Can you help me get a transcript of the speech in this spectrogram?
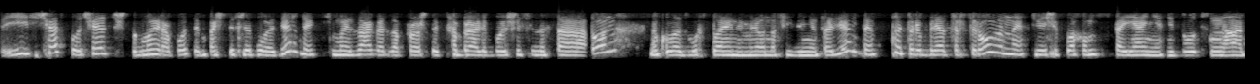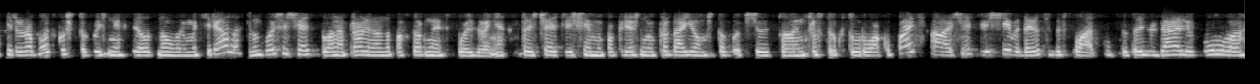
И сейчас получается, что мы работаем почти с любой одеждой. Мы за год, за прошлый собрали больше 700 тонн около двух с половиной миллионов единиц одежды, которые были отсортированы. Вещи в плохом состоянии идут на переработку, чтобы из них сделать новые материалы. Но большая часть была направлена на повторное использование. То есть часть вещей мы по-прежнему продаем, чтобы всю эту инфраструктуру окупать, а часть вещей выдается бесплатно. То есть для любого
